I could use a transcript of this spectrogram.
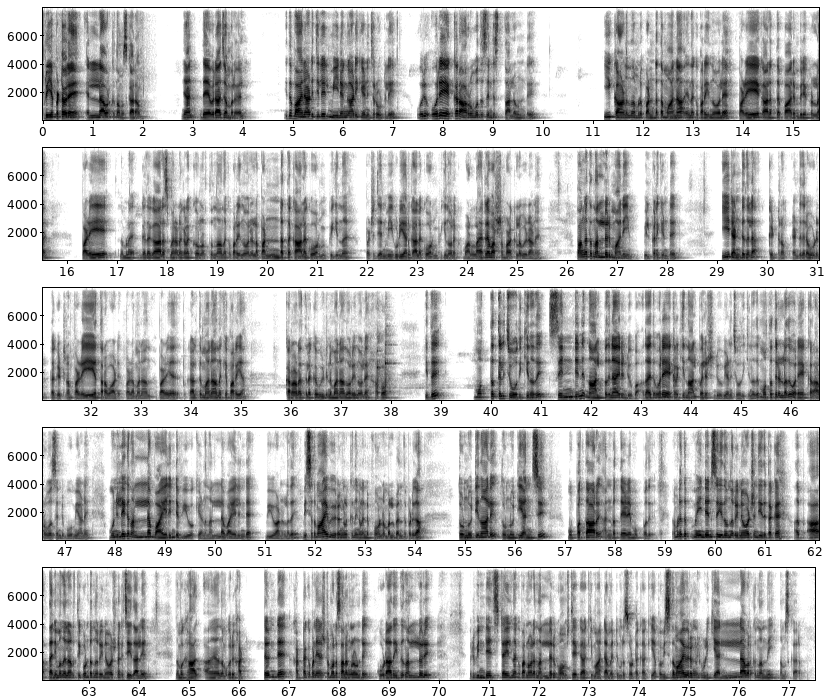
പ്രിയപ്പെട്ടവരെ എല്ലാവർക്കും നമസ്കാരം. ഞാൻ ദേവരാജ് അമ്പലവൽ. ഇത് വയനാട് ജില്ലയിൽ മീനങ്ങാടി കേണിച്ച റൂട്ടിൽ ഒരു ഒരു ഏക്കർ അറുപത് സെന്റ് സ്ഥലമുണ്ട്. ഈ കാണുന്ന നമ്മൾ പണ്ടത്തെ മന എന്നൊക്കെ പറയുന്ന പോലെ പഴയ കാലത്തെ പാരമ്പര്യമൊക്കെയുള്ള പഴയ നമ്മളെ ഗതകാല സ്മരണകളൊക്കെ ഉണർത്തുന്ന എന്നൊക്കെ പറയുന്ന പോലെയുള്ള പണ്ടത്തെ കാലമൊക്കെ ഓർമ്മിപ്പിക്കുന്ന പക്ഷേ ജന്മി കുടിയാൻ കാലമൊക്കെ ഓർമ്മിപ്പിക്കുന്ന പോലെ വളരെ വർഷം പഴക്കമുള്ള വീടാണ്. അപ്പോൾ അങ്ങനത്തെ നല്ലൊരു മനയും വിൽപ്പനയ്ക്കുണ്ട്. ഈ രണ്ട് നില കെട്ടിടം രണ്ട് നില ഓടിട്ട കെട്ടിടം പഴയ തറവാട് പഴയ മന പഴയ കാലത്ത് മന എന്നൊക്കെ പറയാം. കർണാടകത്തിലൊക്കെ വീടിന് മന എന്ന് പറയുന്ന പോലെ. അപ്പോൾ ഇത് മൊത്തത്തിൽ ചോദിക്കുന്നത് സെന്റിന് നാൽപ്പതിനായിരം രൂപ അതായത് ഒരു ഏക്കറയ്ക്ക് നാൽപ്പത് ലക്ഷം രൂപയാണ് ചോദിക്കുന്നത്. മൊത്തത്തിലുള്ളത് ഒരു ഏക്കർ അറുപത് സെന്റ് ഭൂമിയാണ്. മുന്നിലേക്ക് നല്ല വയലിന്റെ വ്യൂ ഒക്കെയാണ്. നല്ല വയലിന്റെ വ്യൂ ആണുള്ളത്. വിശദമായ വിവരങ്ങൾക്ക് നിങ്ങൾ എന്റെ ഫോൺ നമ്പറിൽ ബന്ധപ്പെടുക. തൊണ്ണൂറ്റി നാല് തൊണ്ണൂറ്റി അഞ്ച് മുപ്പത്താറ് അൻപത്തേഴ് മുപ്പത്. നമ്മളിത് മെയിന്റെയിൻസ് ചെയ്തൊന്ന് റിനോവേഷൻ ചെയ്തിട്ടൊക്കെ ആ തനിമ നിലനിർത്തിക്കൊണ്ടൊന്ന് റിനോവേഷനൊക്കെ ചെയ്താൽ നമുക്ക് നമുക്കൊരു ഹട്ടിന്റെ ഹട്ടൊക്കെ പണിയാൻ ഇഷ്ടംപോലെ സ്ഥലങ്ങളുണ്ട്. കൂടാതെ ഇത് നല്ലൊരു ഒരു വിന്റേജ് സ്റ്റൈൽ എന്നൊക്കെ പറഞ്ഞ പോലെ നല്ലൊരു ഹോം സ്റ്റേ ഒക്കെ ആക്കി മാറ്റാൻ പറ്റും റിസോർട്ടൊക്കെ ആക്കി. അപ്പോൾ വിശദമായ വിവരങ്ങൾക്ക് വിളിക്കുക. എല്ലാവർക്കും നന്ദി. നമസ്കാരം.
